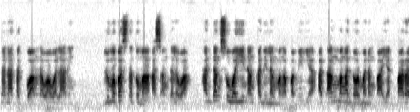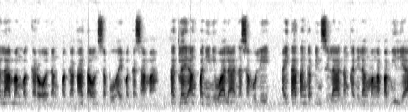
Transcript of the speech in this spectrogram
na natagpo ang nawawala rin. Lumabas na tumakas ang dalawa, handang suwayin ang kanilang mga pamilya at ang mga norma ng bayan para lamang magkaroon ng pagkakataon sa buhay magkasama. Taglay ang paniniwala na sa huli ay tatanggapin sila ng kanilang mga pamilya,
